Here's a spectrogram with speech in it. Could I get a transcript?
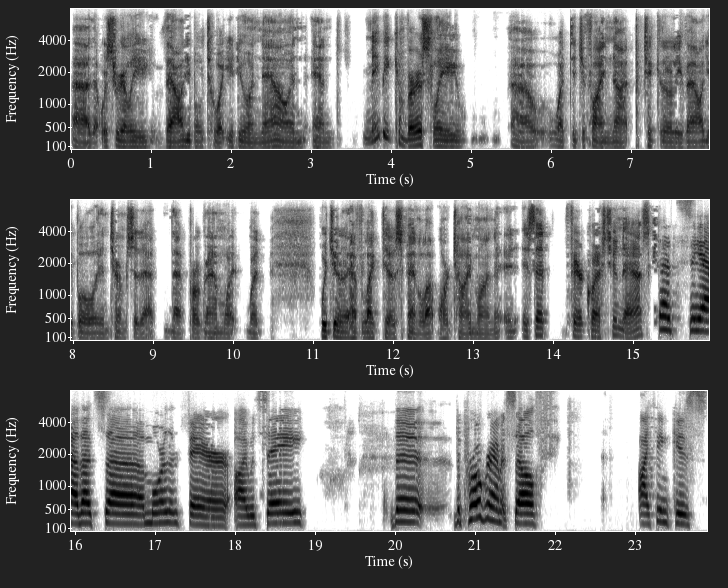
uh, that was really valuable to what you're doing now, and and maybe conversely, uh, what did you find not particularly valuable in terms of that that program? What what would you have liked to spend a lot more time on? Is that fair question to ask? That's yeah, that's uh, more than fair. I would say the the program itself, I think, is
